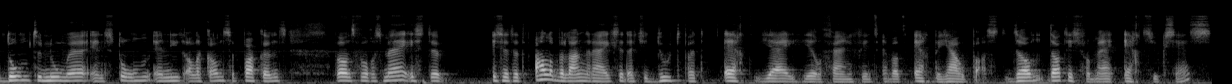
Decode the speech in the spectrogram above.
dom te noemen en stom en niet alle kansen pakkend. Want volgens mij is de is het het allerbelangrijkste dat je doet wat echt jij heel fijn vindt en wat echt bij jou past. Dan, dat is voor mij echt succes.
